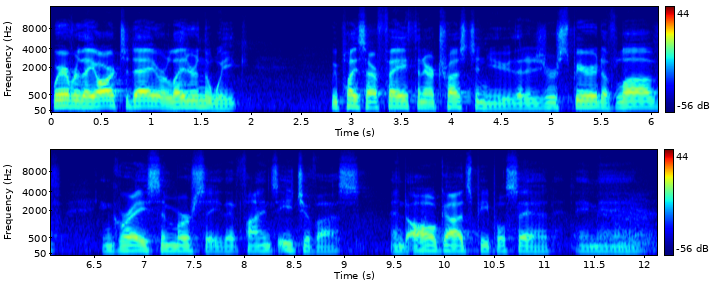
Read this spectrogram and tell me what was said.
wherever they are today or later in the week, we place our faith and our trust in you that it is your Spirit of love and grace and mercy that finds each of us. And all God's people said, Amen. Amen.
